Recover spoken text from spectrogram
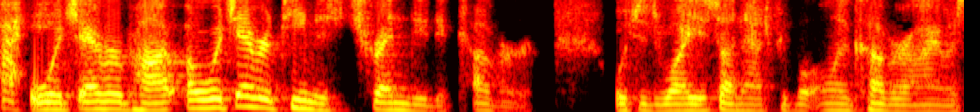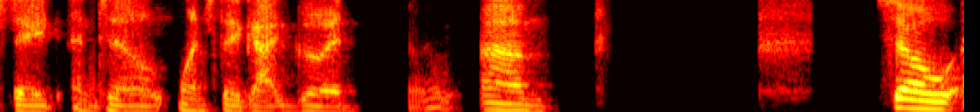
right. whichever po- or whichever team is trendy to cover, which is why you saw national people only cover Iowa State until once they got good. Um, so,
